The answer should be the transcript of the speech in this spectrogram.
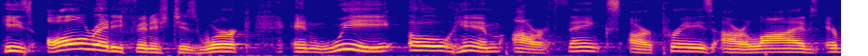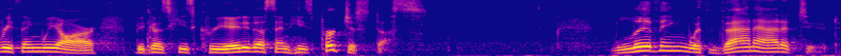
He's already finished his work, and we owe him our thanks, our praise, our lives, everything we are, because he's created us and he's purchased us. Living with that attitude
